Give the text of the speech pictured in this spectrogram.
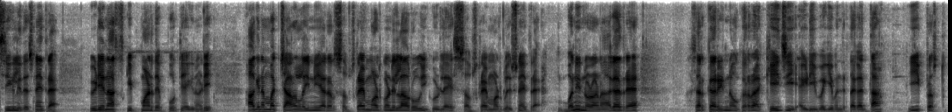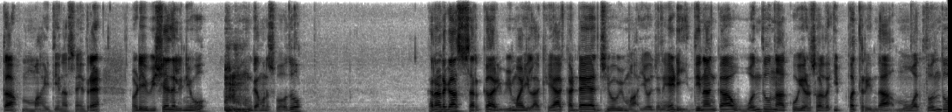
ಸಿಗಲಿದೆ ಸ್ನೇಹಿತರೆ. ವಿಡಿಯೋನ ಸ್ಕಿಪ್ ಮಾಡದೆ ಪೂರ್ತಿಯಾಗಿ ನೋಡಿ. ಹಾಗೆ ನಮ್ಮ ಚಾನಲ್ ಇನ್ನೂ ಯಾರ್ಯಾರು ಸಬ್ಸ್ಕ್ರೈಬ್ ಮಾಡ್ಕೊಂಡಿಲ್ಲ ಅವರು, ಈ ಕೂಡಲೇ ಸಬ್ಸ್ಕ್ರೈಬ್ ಮಾಡ್ಕೊಳ್ಳಿ ಸ್ನೇಹಿತರೆ. ಬನ್ನಿ ನೋಡೋಣ. ಹಾಗಾದರೆ ಸರ್ಕಾರಿ ನೌಕರರ ಕೆ ಜಿ ಐ ಡಿ ಬಗ್ಗೆ ಬಂದಿರತಕ್ಕಂಥ ಈ ಪ್ರಸ್ತುತ ಮಾಹಿತಿಯನ್ನು ಸ್ನೇಹಿತರೆ, ನೋಡಿ ವಿಷಯದಲ್ಲಿ ನೀವು ಗಮನಿಸಬಹುದು. ಕರ್ನಾಟಕ ಸರ್ಕಾರಿ ವಿಮಾ ಇಲಾಖೆಯ ಕಡ್ಡಾಯ ಜೀವ ವಿಮಾ ಯೋಜನೆಯಡಿ ದಿನಾಂಕ ಒಂದು ನಾಲ್ಕು ಎರಡು ಸಾವಿರದ ಇಪ್ಪತ್ತರಿಂದ ಮೂವತ್ತೊಂದು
